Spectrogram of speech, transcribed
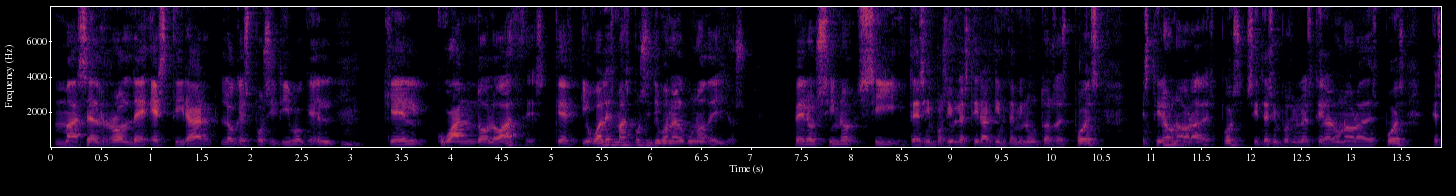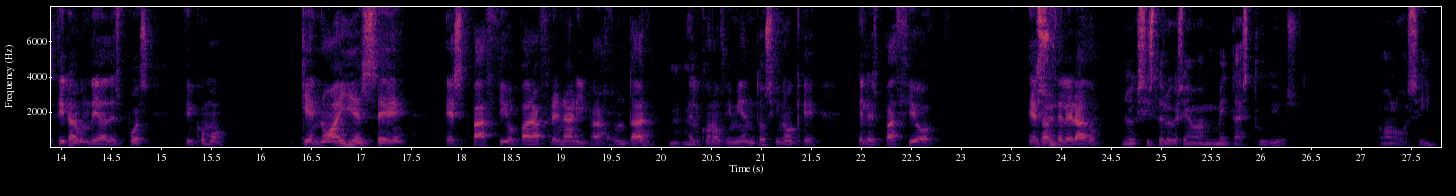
más el rol de estirar lo que es positivo que el, Mm. que el cuándo lo haces. Que igual es más positivo en alguno de ellos pero si, no, si te es imposible estirar 15 minutos después, estira una hora después. Si te es imposible estirar una hora después, estira un día después. Es decir, como que no hay ese espacio para frenar y para juntar el conocimiento, sino que el espacio es Eso- acelerado. ¿No existe lo que se llaman metaestudios? O algo así.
